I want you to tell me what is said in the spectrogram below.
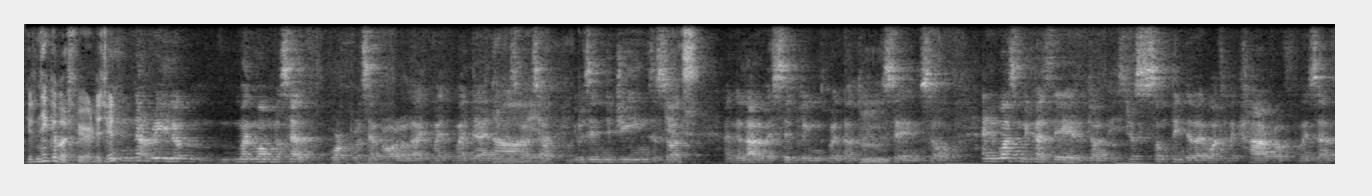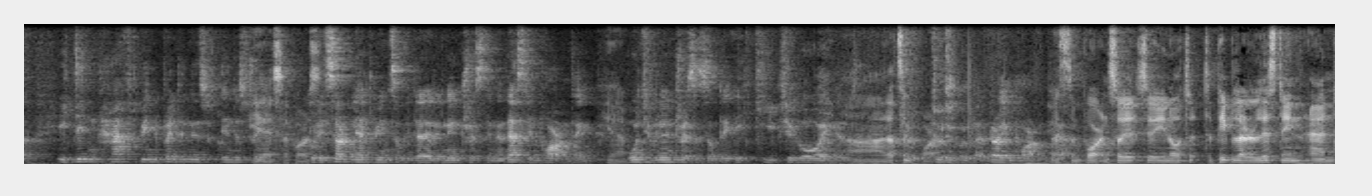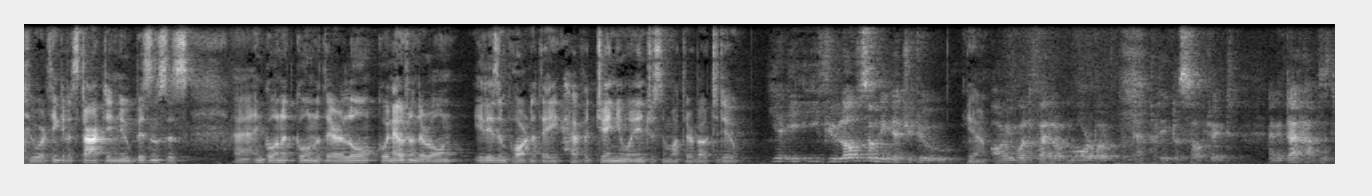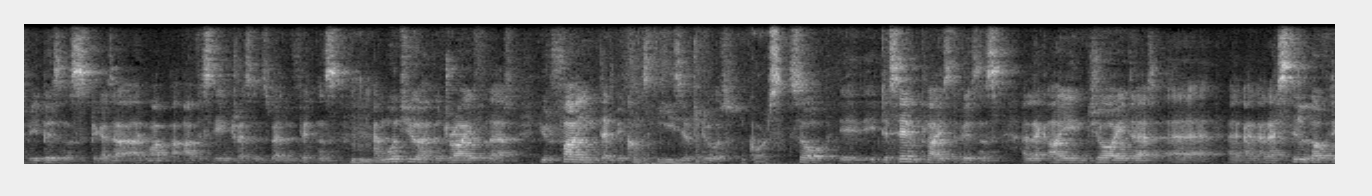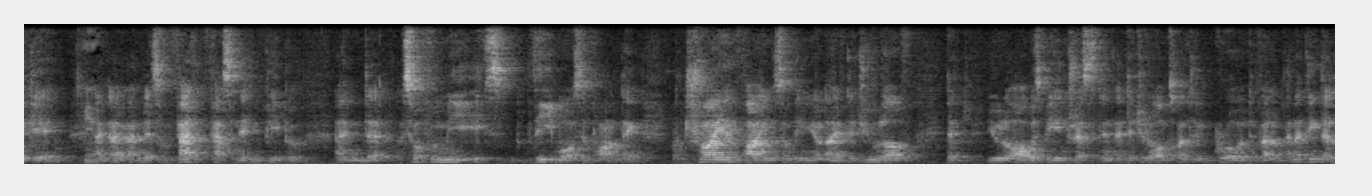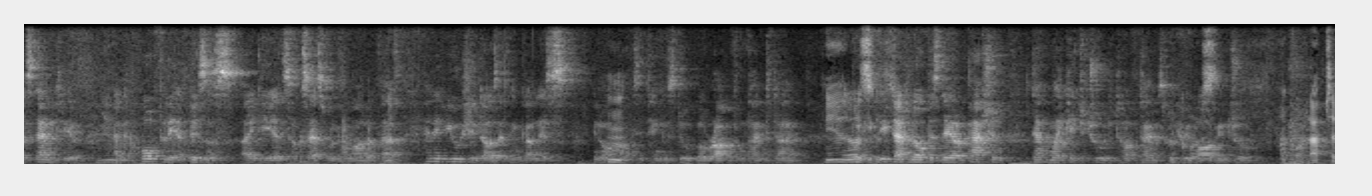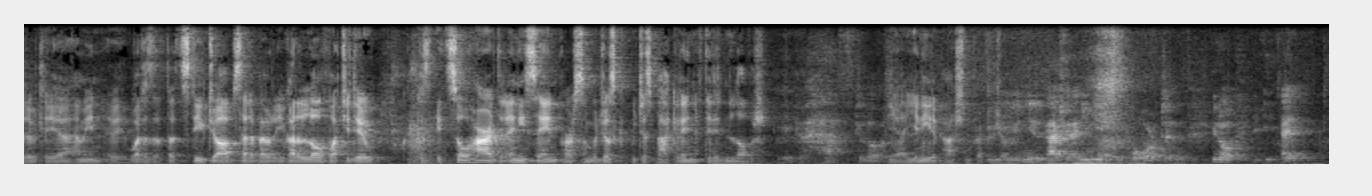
You didn't think about fear, did you? Not really. Look, my mom herself worked for herself all her life. My, my dad did oh, as well. Yeah. So it was in the genes as yes. And a lot of my siblings went on to mm. do the hmm. same. So, and it wasn't because they had done. It's just something that I wanted to carve out for myself. It didn't have to be in the printing industry. Yes, of course. But it certainly had to be in something that I had an interest in, and that's the important thing. Yeah. Once you've an interest in something, it keeps you going. And ah, that's to, important. To good Very important. That's yeah. important. So, so you know, to, to people that are listening and who are thinking of starting new businesses. Uh, and going going at their alone, going out on their own, it is important that they have a genuine interest in what they're about to do yeah, if you love something that you do, yeah. or you want to find out more about that particular subject, and if that happens to be business, because I, am obviously interested as well in fitness, mm-hmm. and once you have a drive for that, you'll find that it becomes easier to do it. Of course. So it, it, the same applies to business. And like I enjoy that, uh, and, and, I still love the game, yeah. and I, have met some fa- fascinating people, and uh, so for me, it's the most important thing. Try and find something in your life that you love that you'll always be interested in and that you'll always want to grow and develop. And I think that'll stand to you. Yeah. And hopefully a business idea and success will come out of that. And it usually does, I think, unless, you know, mm. obviously things do go wrong from time to time. Yeah, but if, if, that love is there and passion, that might get you through the tough times, which we've all been through. Absolutely, yeah. I mean, eh, what is it that Steve Jobs said about it? You got to love what you do because it's so hard that any sane person would just would just pack it in if they didn't love it. You have to love it. Yeah, you need a passion for it. For you, sure. you need a passion and you need support, and you know,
